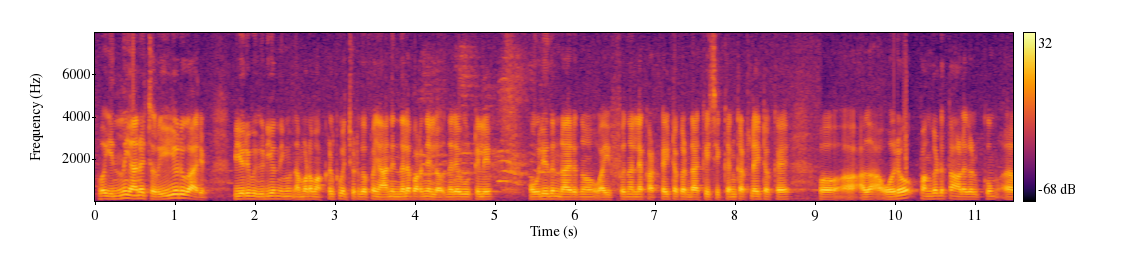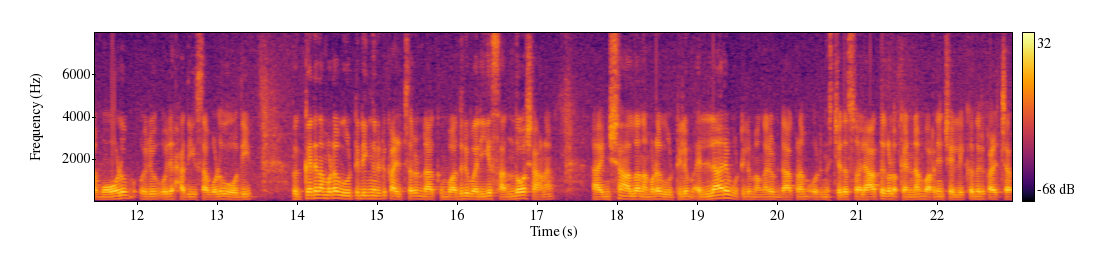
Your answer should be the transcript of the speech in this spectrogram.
അപ്പോൾ ഇന്ന് ഞാൻ ചെറിയൊരു കാര്യം. ഈ ഒരു വീഡിയോ നിങ്ങൾ നമ്മുടെ മക്കൾക്ക് വെച്ച് കൊടുക്കുക. അപ്പോൾ ഞാൻ ഇന്നലെ പറഞ്ഞല്ലോ ഇന്നലെ വീട്ടിൽ മൗലീദ് ഉണ്ടായിരുന്നു വൈഫ് നല്ല കട്ട്ലൈറ്റൊക്കെ ഉണ്ടാക്കി ചിക്കൻ കട്ട്ലൈറ്റൊക്കെ അപ്പോൾ അത് ഓരോ പങ്കെടുത്ത ആളുകൾക്കും മോളും ഒരു ഒരു ഹദീസ് അവളും ഓതി. അപ്പോൾ നമ്മുടെ വീട്ടിൽ ഇങ്ങനെ ഒരു കൾച്ചർ ഉണ്ടാക്കുമ്പോൾ അതൊരു വലിയ സന്തോഷമാണ് ഇൻഷാ ഇൻഷാല്ല നമ്മുടെ വീട്ടിലും എല്ലാവരുടെ വീട്ടിലും അങ്ങനെ ഉണ്ടാക്കണം. ഒരു നിശ്ചിത സ്വലാത്തുകളൊക്കെ എണ്ണം പറഞ്ഞ് ചെല്ലിക്കുന്ന ഒരു കൾച്ചർ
